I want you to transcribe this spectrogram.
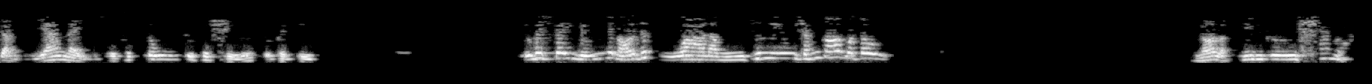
trần gian này tôi phải tu, tôi phải sửa, tôi phải tìm Tôi phải xây dựng cái nội thức hòa đồng thương yêu sẵn có của tôi nó là kim cương sáng lạc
